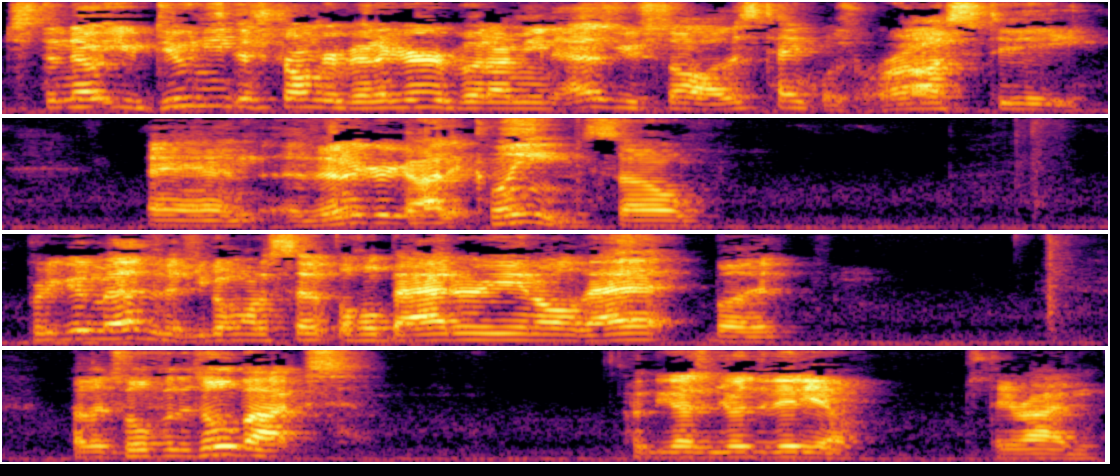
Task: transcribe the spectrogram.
just to note, you do need the stronger vinegar, but I mean, as you saw, this tank was rusty. And vinegar got it clean, so pretty good method if you don't want to set up the whole battery and all that, but another tool for the toolbox. Hope you guys enjoyed the video. Stay riding.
